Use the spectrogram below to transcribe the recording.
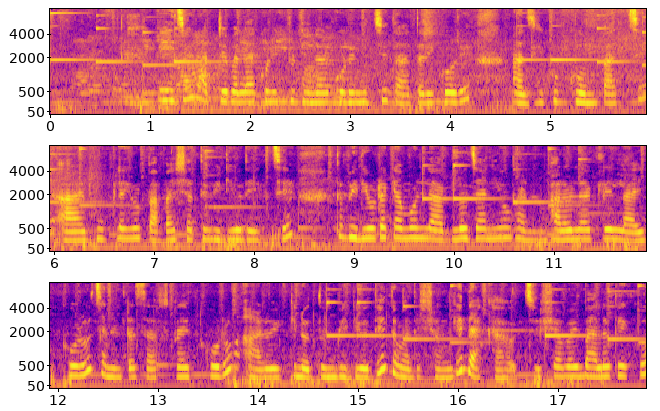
এই যে রাত্রেবেলা এখন একটু ডিনার করে নিচ্ছি, তাড়াতাড়ি করে। আজকে খুব ঘুম পাচ্ছে আর পুপলাই ওর পাপার সাথে ভিডিও দেখছে। তো ভিডিওটা কেমন লাগল জানিও, ভালো লাগলে লাইক করো, চ্যানেলটা সাবস্ক্রাইব করো। আরও একটি নতুন ভিডিওতে তোমাদের সঙ্গে দেখা হচ্ছে। সবাই ভালো থেকো।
